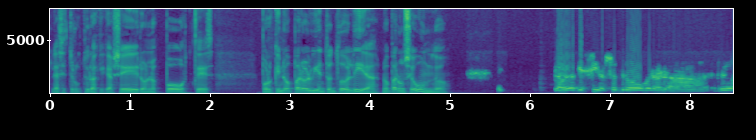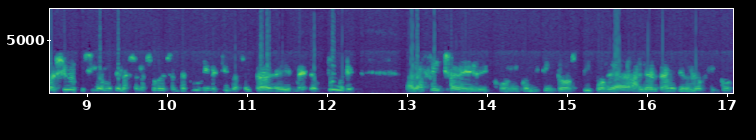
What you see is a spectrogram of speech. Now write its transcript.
las estructuras que cayeron, los postes, porque no paró el viento en todo el día, no paró un segundo. La verdad que sí, nosotros, bueno, la Río Gallego, específicamente la zona sur de Santa Cruz, viene siendo afectada desde el mes de octubre a la fecha con, distintos tipos de alerta meteorológico.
